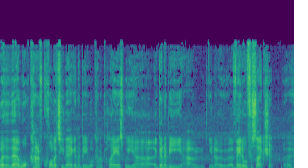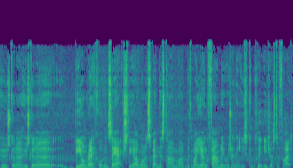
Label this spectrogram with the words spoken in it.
whether they're what kind of quality they're going to be, what kind of players we uh, are going to be, um, you know, available for selection. Uh, who's gonna who's gonna be on record and say actually I want to spend this time with my young family, which I think is completely justified.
